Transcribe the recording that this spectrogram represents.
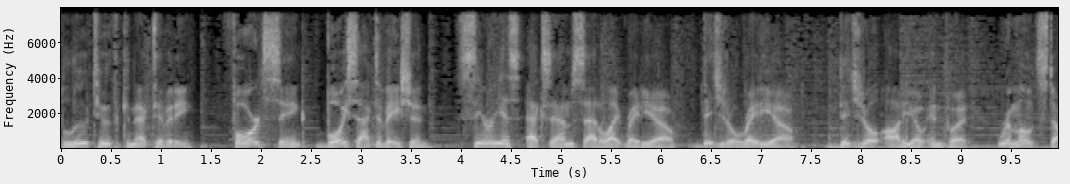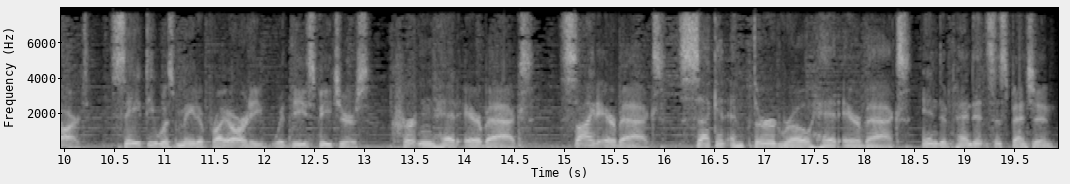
Bluetooth connectivity, Ford Sync voice activation, Sirius XM satellite radio, digital radio, digital audio input, remote start. Safety was made a priority with these features. Curtain head airbags, side airbags, second and third row head airbags, independent suspension,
